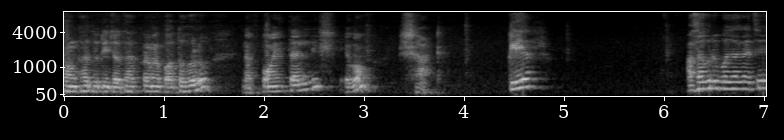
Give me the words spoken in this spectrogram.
সংখ্যা দুটি যথাক্রমে কত হলো? না, পঁয়তাল্লিশ এবং ষাট। ক্লিয়ার আশা করি বোঝা গেছে।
